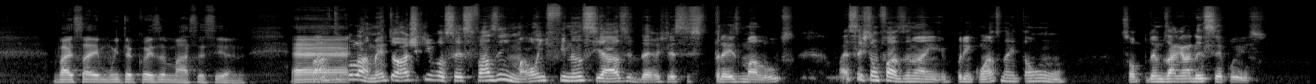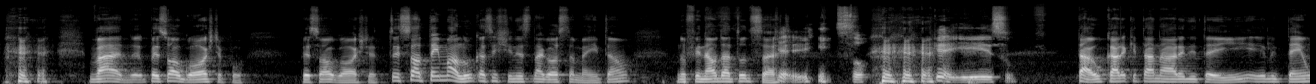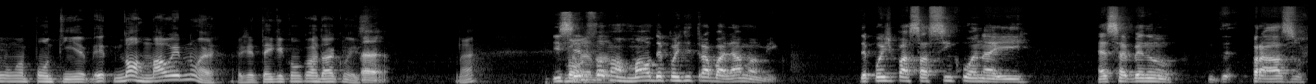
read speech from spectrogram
vai sair muita coisa massa esse ano. É... Particularmente, eu acho que vocês fazem mal em financiar as ideias desses três malucos, mas vocês estão fazendo aí por enquanto, né? Então, só podemos agradecer por isso. Vai, o pessoal gosta, pô. O pessoal gosta. Você só tem maluco assistindo esse negócio também, então no final dá tudo certo. Que isso? que isso? Tá, o cara que tá na área de TI, ele tem uma pontinha. Normal ele não é. A gente tem que concordar com isso. É. Né? E se Bom, ele for normal depois de trabalhar, meu amigo? Depois de passar cinco anos aí recebendo prazo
